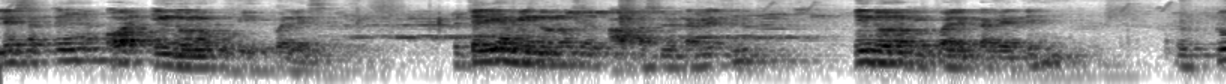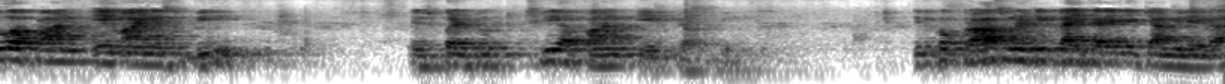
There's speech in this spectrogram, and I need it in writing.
ले सकते हैं और इन दोनों को भी इक्वल ले सकते हैं। तो चलिए हम इन दोनों से आपस में कर लेते हैं। इन दोनों को इक्वल कर लेते हैं। तो two upon a minus b is equal to three upon a plus b इनको क्रॉस मल्टीप्लाई करेंगे, क्या मिलेगा?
